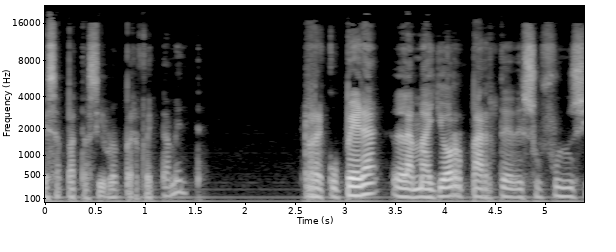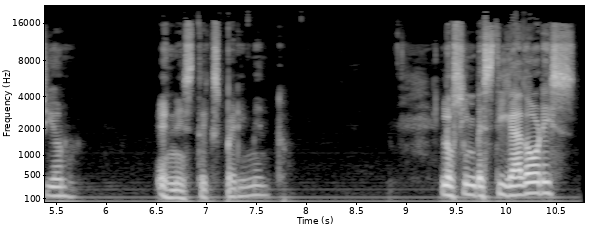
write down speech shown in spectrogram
esa pata sirve perfectamente. Recupera la mayor parte de su función en este experimento. Los investigadores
